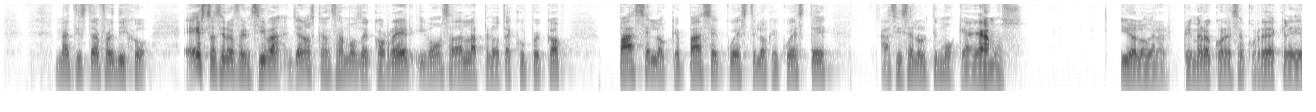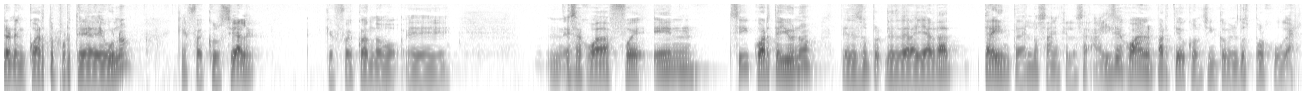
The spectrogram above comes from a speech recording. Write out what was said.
Matthew Stafford dijo, esta serie ofensiva, ya nos cansamos de correr y vamos a dar la pelota a Cooper Cup, pase lo que pase, cueste lo que cueste, así sea lo último que hagamos. Y lo lograron. Primero con esa corrida que le dieron en cuarto oportunidad de uno, que fue crucial, que fue cuando eh, esa jugada fue en, sí, cuarta y uno, desde, desde la yarda 30 de Los Ángeles. Ahí se juegan el partido con 5 minutos por jugar.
